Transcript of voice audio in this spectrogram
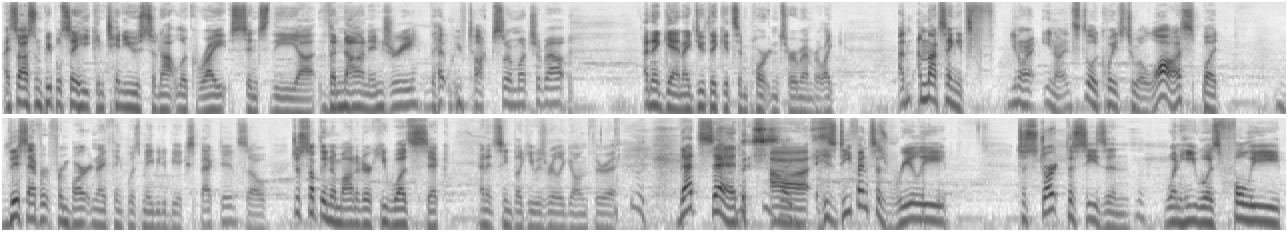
I saw some people say he continues to not look right since the uh, the non-injury that we've talked so much about. And again, I do think it's important to remember. Like, I'm, I'm not saying it's you know you know it still equates to a loss, but this effort from Barton I think was maybe to be expected. So just something to monitor. He was sick, and it seemed like he was really going through it. That said, uh, like- his defense has really to start the season when he was fully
